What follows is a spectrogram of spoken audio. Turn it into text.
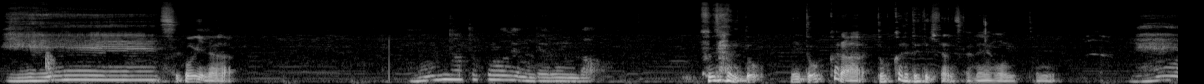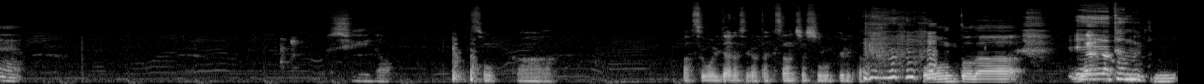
へえすごいな。こんなところでも出るんだ。普段どえどっからどっから出てきたんですかね、本当に。ねえ。不思議だ。そうか。あ、すごい、ダラスがたくさん写真くれた。本当だ。えー、タヌキ。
